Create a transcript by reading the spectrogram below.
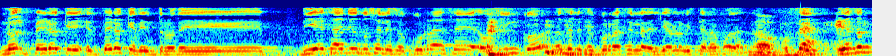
no espero que espero que dentro de 10 años no se les ocurra hacer o 5 no se les ocurra hacer la del diablo viste a la moda, ¿no? No, pues o sea, es- ya son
